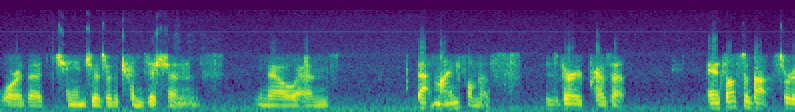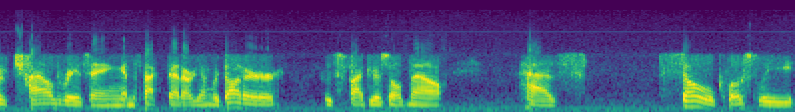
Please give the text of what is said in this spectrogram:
or the changes or the transitions, you know, and that mindfulness is very present. And it's also about sort of child raising and the fact that our younger daughter, who's five years old now, has so closely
